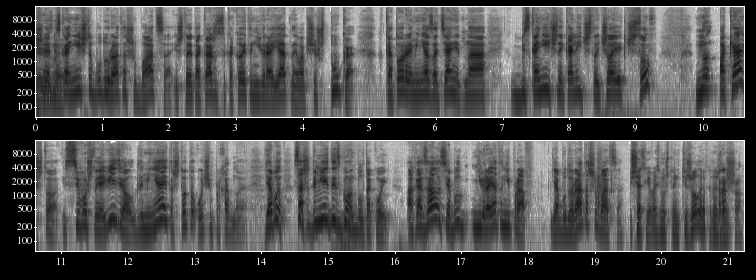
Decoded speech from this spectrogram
Саша, я я знаю. бесконечно буду рад ошибаться, и что это окажется какая-то невероятная вообще штука, которая меня затянет на бесконечное количество человек-часов. Но пока что, из всего, что я видел, для меня это что-то очень проходное. Я бы... Саша, для меня и Days Gone был такой. Оказалось, я был невероятно неправ. Я буду рад ошибаться. Сейчас я возьму что-нибудь тяжелое, подожди. Хорошо.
